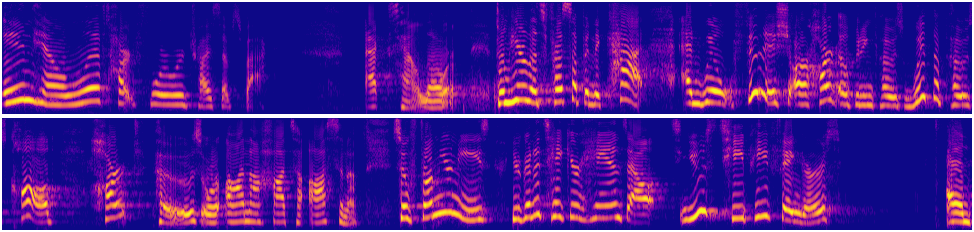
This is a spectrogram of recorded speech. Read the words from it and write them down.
Inhale, lift, heart forward, triceps back exhale, lower. From here, let's press up into cat, and we'll finish our heart opening pose with a pose called heart pose or anahata asana. So from your knees, you're gonna take your hands out, use TP fingers, and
